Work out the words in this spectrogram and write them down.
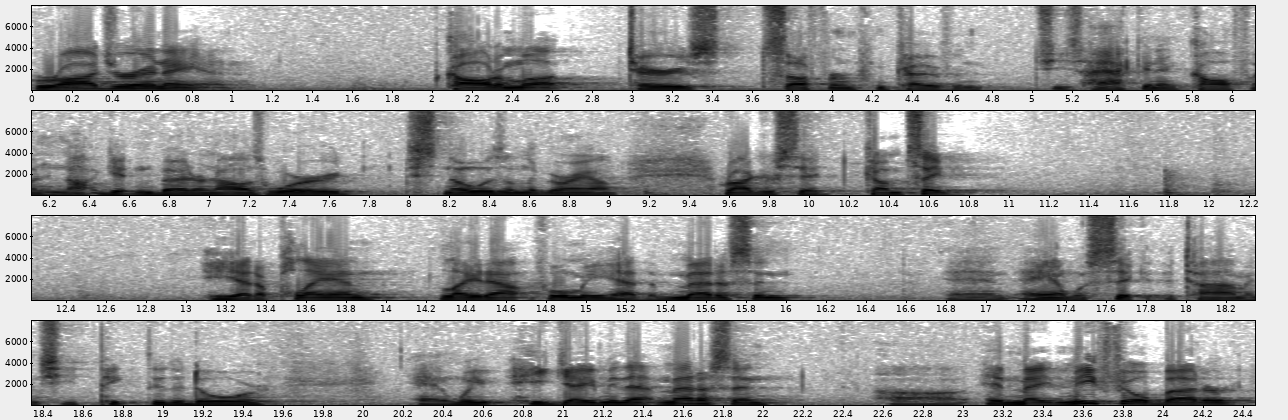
Roger and Ann called them up. Terry's suffering from COVID. She's hacking and coughing and not getting better, and I was worried. Snow was on the ground. Roger said, Come see me. He had a plan laid out for me, he had the medicine, and Ann was sick at the time, and she peeked through the door, and we he gave me that medicine. Uh, it made me feel better.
